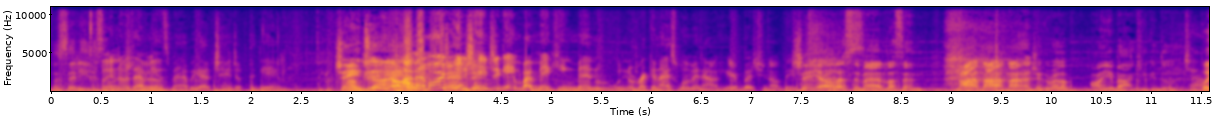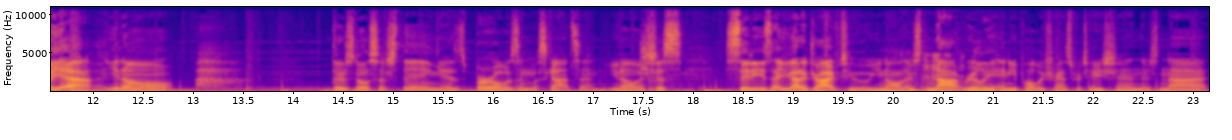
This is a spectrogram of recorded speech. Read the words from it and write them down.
the city. So you know what that yeah. means, man? We gotta change up the game. Change I'm it. Yo, I mean, I'm always trying to it. change the game by making men recognize women out here, but you know, baby. Shit, Yo, listen, man. Listen, not not 900 gorilla on your back. You can do it. Child. But yeah, you know, there's no such thing as boroughs in Wisconsin. You know, it's just cities that you got to drive to. You know, there's mm-hmm. not really any public transportation. There's not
